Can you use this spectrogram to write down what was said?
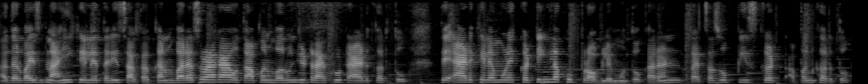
अदरवाईज नाही केले तरी चालतात. कारण बऱ्याच वेळा काय होतं आपण वरून जे ड्रायफ्रूट ॲड करतो ते ॲड केल्यामुळे कटिंगला खूप प्रॉब्लेम होतो. कारण त्याचा जो पीस कट आपण करतो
